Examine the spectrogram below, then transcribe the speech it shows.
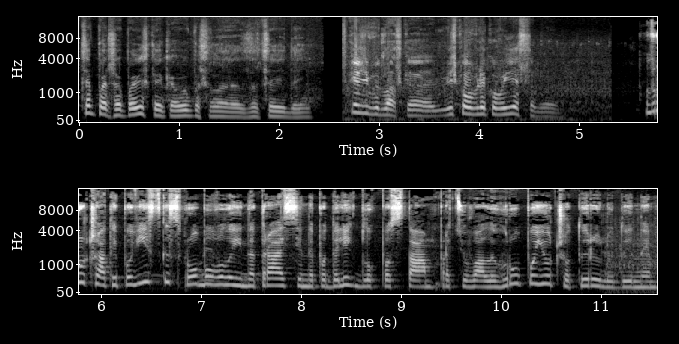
Це перша повістка, яка виписана за цей день. Скажіть, будь ласка, військово-обліковий є з собою? Вручати повістки спробували і на трасі неподалік блокпоста. Працювали групою чотири людини.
